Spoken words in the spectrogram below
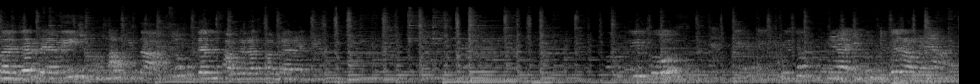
Belajar dari Yusuf dan saudara-saudaranya. Waktu itu, punya ibu juga namanya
